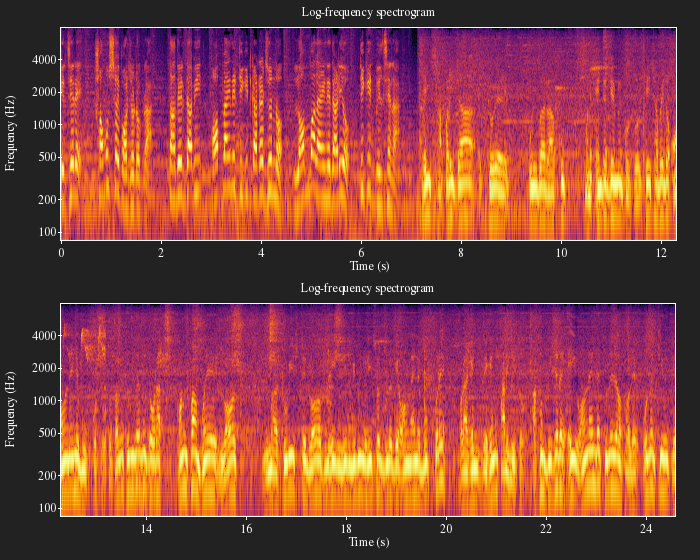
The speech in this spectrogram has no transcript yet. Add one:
এর জেরে সমস্যায় পর্যটকরা। তাদের দাবি, অফলাইনে টিকিট কাটার জন্য লম্বা লাইনে দাঁড়িয়েও টিকিট মিলছে না। এই সাফারিটা চড়ে পরিবাররা খুব মানে এন্টারটেনমেন্ট করতো, সেই সাফারিটা অনলাইনে বুক করতো। তো তাদের সুবিধা কিন্তু ওরা কনফার্ম হয়ে লজ ট্যুরিস্টের এই বিভিন্ন রিসোর্টগুলোকে অনলাইনে বুক করে ওরা এখানে এখানে পাড়ি দিত। এখন বিষয়টা এই অনলাইনটা তুলে যাওয়ার ফলে ওদের কী হয়েছে,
